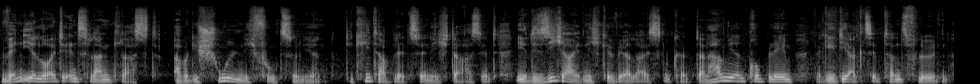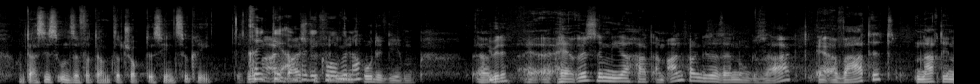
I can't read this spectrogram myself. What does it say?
wenn ihr Leute ins Land lasst, aber die Schulen nicht funktionieren, die Kita-Plätze nicht da sind, ihr die Sicherheit nicht gewährleisten könnt, dann haben wir ein Problem. Da geht die Akzeptanz flöten. Und das ist unser verdammter Job, das hinzukriegen. Ich will Kriegt die Ampel die Kurve noch? Geben. Ähm, Herr Özdemir hat am Anfang dieser Sendung gesagt, er erwartet nach den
